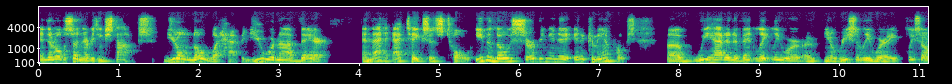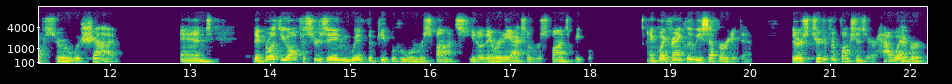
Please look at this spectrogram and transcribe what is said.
and then all of a sudden everything stops. You don't know what happened. You were not there. And that, that takes its toll. Even those serving in a, in a command post. Uh, we had an event lately where, uh, you know, recently where a police officer was shot and they brought the officers in with the people who were response. You know, they were the actual response people. And quite frankly, we separated them there's two different functions here. However,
